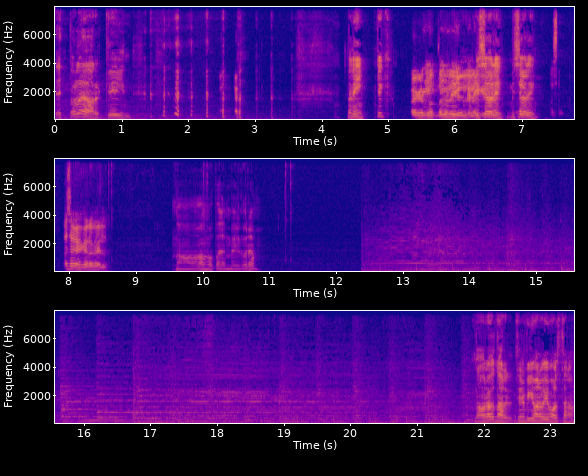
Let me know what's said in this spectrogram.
Ei ole Arkein. Nonii, kõik, väga Nii- tuttav oli küll. mis see oli, mis see oli? lase ühe korra veel. no ma panen veel korra. no Ragnar, siin on viimane võimalus täna.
